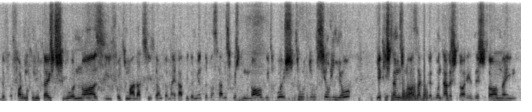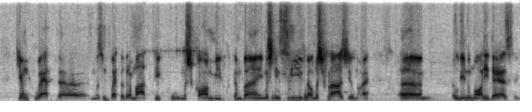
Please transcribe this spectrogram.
Da forma como o texto chegou a nós e foi tomada a decisão também rapidamente avançarmos com este monólogo e depois tudo se alinhou e aqui estamos nós a, a contar a história deste homem que é um poeta, mas um poeta dramático, mas cómico também, mas sensível, mas frágil, não é? Ali numa hora e dez, e,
